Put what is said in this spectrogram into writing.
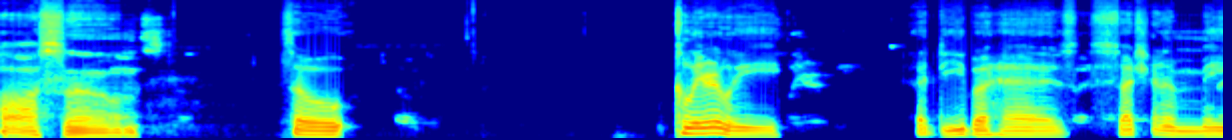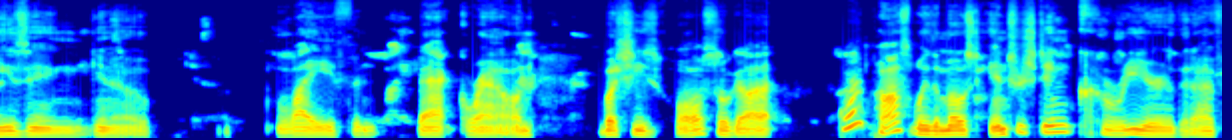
Awesome. So clearly Adiba has such an amazing, you know, life and background, but she's also got quite possibly the most interesting career that I've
